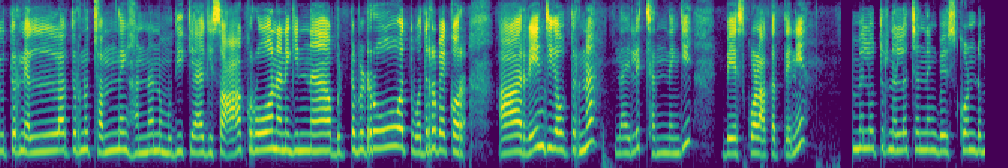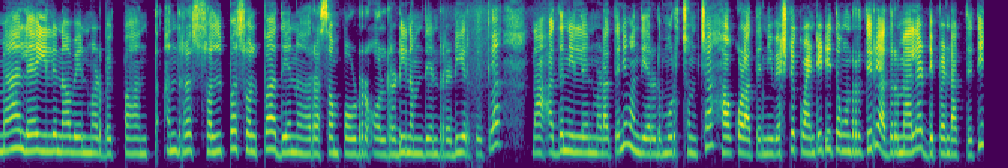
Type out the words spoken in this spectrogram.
ಇವ್ರನ್ನ ಎಲ್ಲದ್ರೂ ಚಂದಂಗೆ ಹಣ್ಣನ್ನು ಮುದಿಕೆಯಾಗಿ ಸಾಕ್ರೋ ನನಗಿನ್ನ ಬಿಟ್ಟು ಬಿಡ್ರೋ ಅತ್ ಒದರ್ಬೇಕು ಆ ರೇಂಜಿಗೆ ಅವ್ರನ್ನ ನಾ ಇಲ್ಲಿ ಚಂದಂಗೆ ಬೇಯಿಸ್ಕೊಳಕತ್ತೇನಿ. ಆಮೇಲೆ ಅವ್ರನ್ನೆಲ್ಲ ಚೆನ್ನಾಗಿ ಬೇಯಿಸ್ಕೊಂಡ ಮೇಲೆ ಇಲ್ಲಿ ನಾವೇನು ಮಾಡಬೇಕಪ್ಪ ಅಂತ ಅಂದ್ರೆ ಸ್ವಲ್ಪ ಸ್ವಲ್ಪ ಅದೇನು ರಸಮ್ ಪೌಡ್ರ್ ಆಲ್ರೆಡಿ ನಮ್ದೇನು ರೆಡಿ ಇರ್ತೈತಲ್ಲ ನಾ ಅದನ್ನ ಇಲ್ಲೇನು ಮಾಡತ್ತೇನಿ, ಒಂದು ಎರಡು ಮೂರು ಚಮಚ ಹಾಕ್ಕೊಳತ್ತೇನೆ ನೀವು ಎಷ್ಟು ಕ್ವಾಂಟಿಟಿ ತೊಗೊಂಡಿರ್ತೀರಿ ಅದ್ರ ಮೇಲೆ ಡಿಪೆಂಡ್ ಆಗ್ತೈತಿ.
